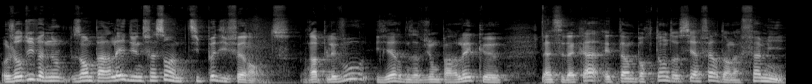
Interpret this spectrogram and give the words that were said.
Aujourd'hui, il va nous en parler d'une façon un petit peu différente. Rappelez-vous, hier nous avions parlé que la tzedaka est importante aussi à faire dans la famille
